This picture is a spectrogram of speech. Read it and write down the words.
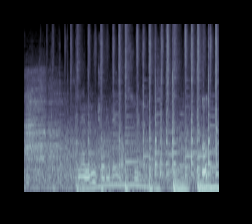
하, 내는 조립의 역순이라. 아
